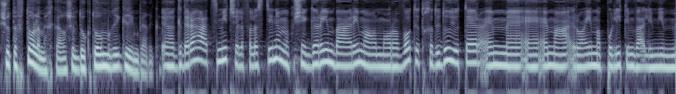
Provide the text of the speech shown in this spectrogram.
שותפתו למחקר של דוקטור עמרי גרינברג. ההגדרה העצמית של הפלסטינים שגרים בערים המעורבות התחדדו יותר עם, אה, עם האירועים הפוליטיים והאלימים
